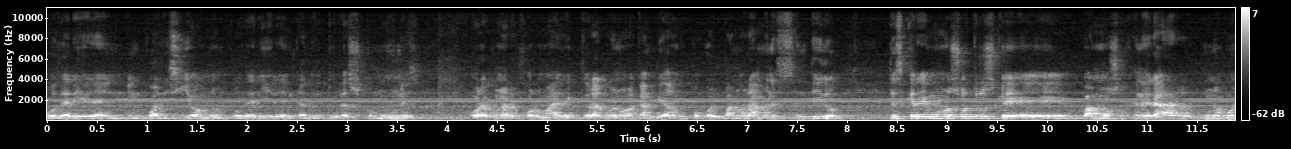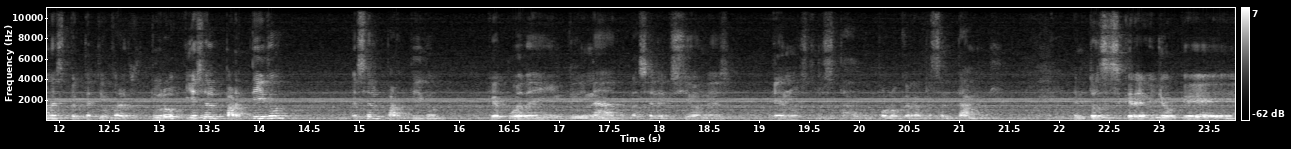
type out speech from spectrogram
poder ir en, coalición, en poder ir en candidaturas comunes. Ahora con la reforma electoral, bueno, ha cambiado un poco el panorama en ese sentido. Entonces creemos nosotros que vamos a generar una buena expectativa para el futuro y es el partido, es el partido que puede inclinar las elecciones en nuestro estado, por lo que representamos. Entonces creo yo que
